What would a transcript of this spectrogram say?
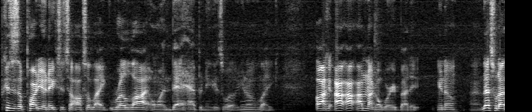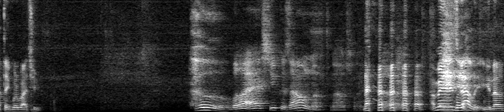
because it's a part of your nature to also like rely on that happening as well. You know, like oh, I, I, I'm not gonna worry about it. You know, uh, that's what I think. What about you? Well, I asked you because I don't know. No, I'm. Uh, I mean, it's valid. You know,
